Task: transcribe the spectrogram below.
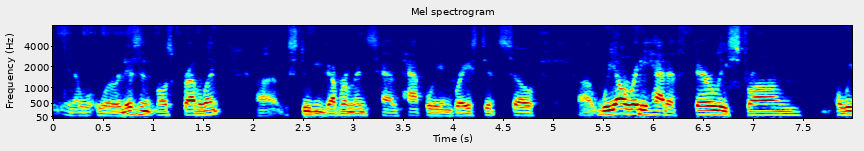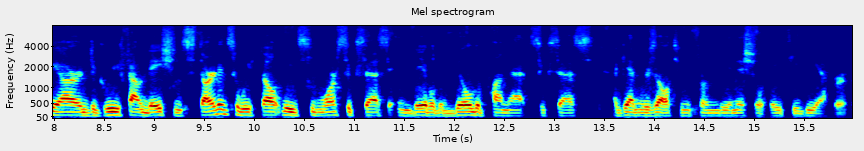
you know, where it isn't most prevalent. Uh, student governments have happily embraced it. So uh, we already had a fairly strong OER degree foundation started, so we felt we'd see more success and be able to build upon that success, again, resulting from the initial ATD effort.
